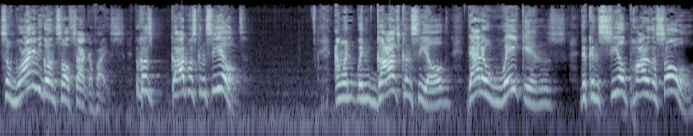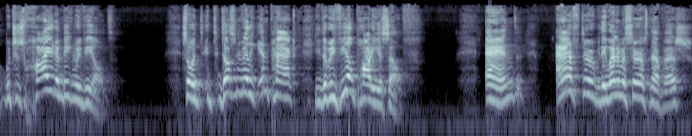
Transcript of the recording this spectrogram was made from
So why are we going self-sacrifice? Because God was concealed. And when, when God's concealed, that awakens the concealed part of the soul, which is higher than being revealed. So it, it doesn't really impact the revealed part of yourself. And after they went to Mesiris Nefesh,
